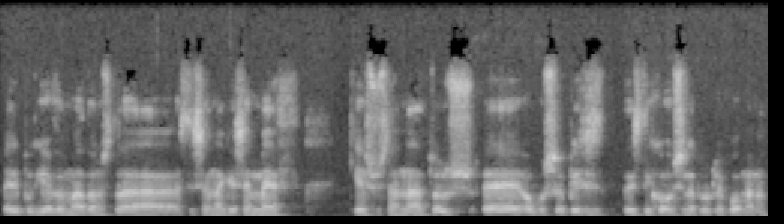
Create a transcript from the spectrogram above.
περίπου δύο εβδομάδων στα, στις ανάγκες ΕΜΕΘ και στους θανάτους, ε, όπως επίσης δυστυχώς είναι προβλεπόμενο.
